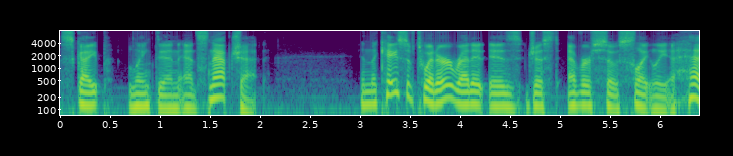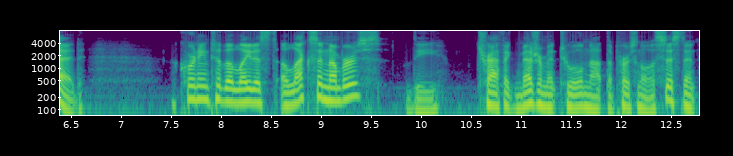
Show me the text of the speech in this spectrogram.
Skype, LinkedIn, and Snapchat. In the case of Twitter, Reddit is just ever so slightly ahead. According to the latest Alexa numbers, the traffic measurement tool, not the personal assistant,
